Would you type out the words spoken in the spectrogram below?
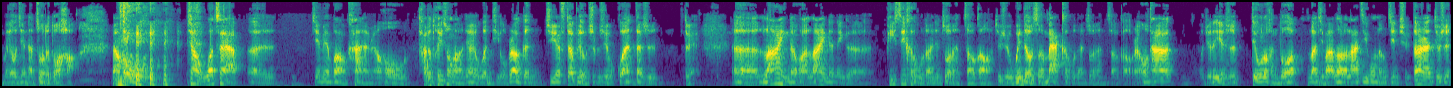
没有见它做的多好。然后 像 WhatsApp，呃，界面不好看，然后它的推送好像有问题，我不知道跟 GFW 是不是有关。但是对，呃，Line 的话，Line 的那个 PC 客户端就做的很糟糕，就是 Windows 和 Mac 客户端做的很糟糕。然后它，我觉得也是丢了很多乱七八糟的垃圾功能进去。当然就是。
